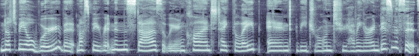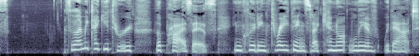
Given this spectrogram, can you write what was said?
Not to be all woo, but it must be written in the stars that we're inclined to take the leap and be drawn to having our own businesses. So, let me take you through the prizes, including three things that I cannot live without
